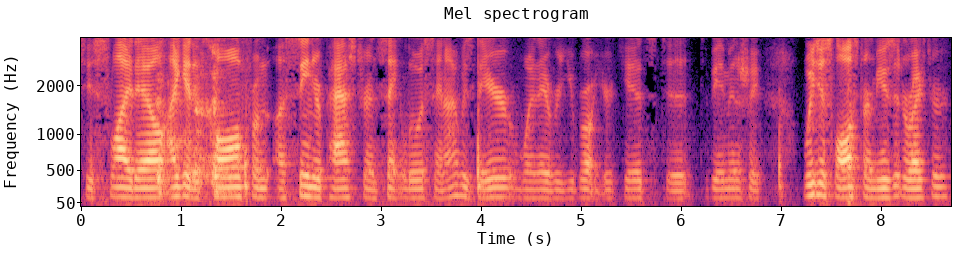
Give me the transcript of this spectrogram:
to Slidell. I get a call from a senior pastor in St. Louis saying, I was there whenever you brought your kids to, to be in ministry. We just lost our music director.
